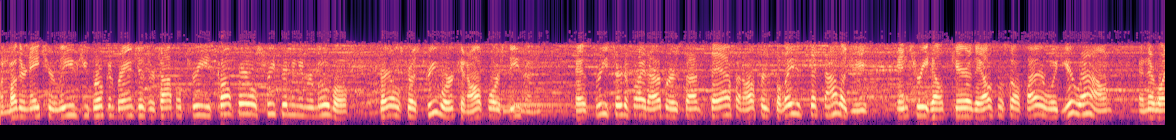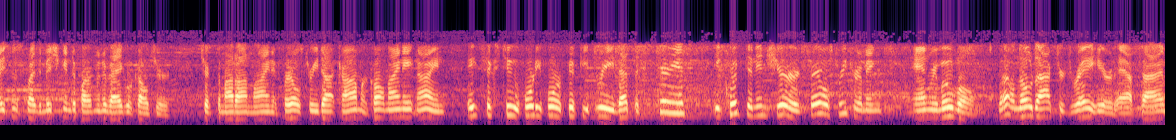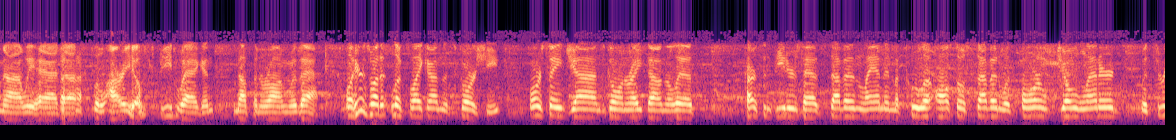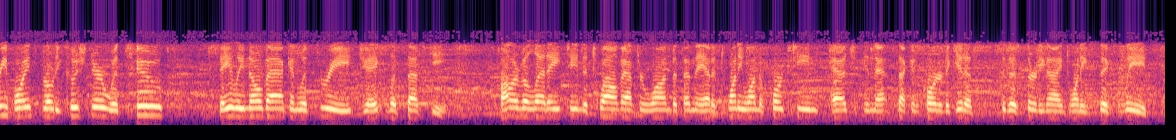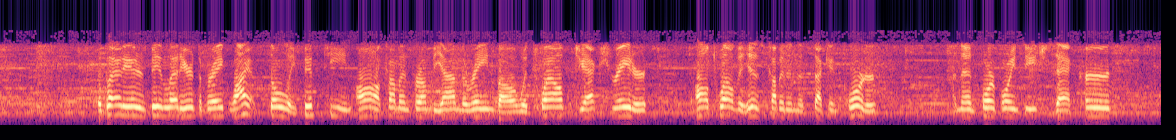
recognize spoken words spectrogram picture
When Mother Nature leaves you broken branches or toppled trees, call Farrell's Tree Trimming and Removal. Farrell's does tree work in all four seasons, has three certified arborists on staff, and offers the latest technology in tree health care. They also sell firewood year-round, and they're licensed by the Michigan Department of Agriculture. Check them out online at farrellstree.com or call 989-862-4453. That's experienced, equipped, and insured Farrell's Tree Trimming and Removal. Well, no Dr. Dre here at halftime. Uh, we had a little REO Speedwagon. Nothing wrong with that. Well, here's what it looks like on the score sheet. For St. John's, going right down the list. Carson Peters has seven. Landon McCula also seven with four. Joe Leonard with three points. Brody Kushner with two. Bailey Novak and with three. Jake Lipseski. Fowlerville led 18 to 12 after one, but then they had a 21 to 14 edge in that second quarter to get us to this 39-26 lead. The Gladiators being led here at the break. Wyatt Soley, 15, all coming from beyond the rainbow with 12. Jack Schrader, all 12 of his coming in the second quarter. And then four points each, Zach Kurd,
